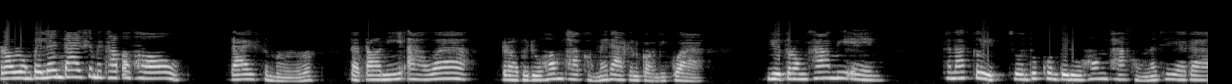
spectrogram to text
เราลงไปเล่นได้ใช่ไหมครับอพอลได้เสมอ แต่ตอนนี้อาว่าเราไปดูห้องพักของแม่ดากันก่อนดีกว่า อยู่ตรงข้ามนี่เอง ธนกฤษชวนทุกคนไปดูห้องพักของนัชยาดา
